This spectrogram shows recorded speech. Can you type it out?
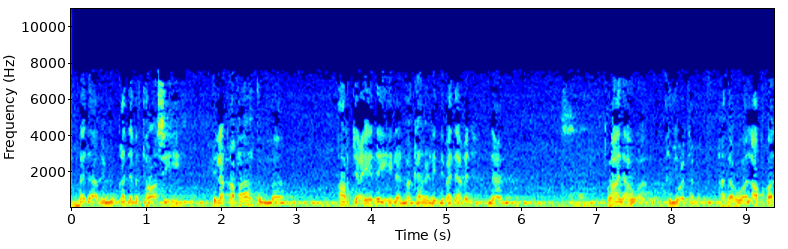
بدأ بمقدمة رأسه إلى قفاه ثم أرجع يديه إلى المكان الذي بدأ منه. نعم. وهذا هو المعتمد. هذا هو الأفضل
